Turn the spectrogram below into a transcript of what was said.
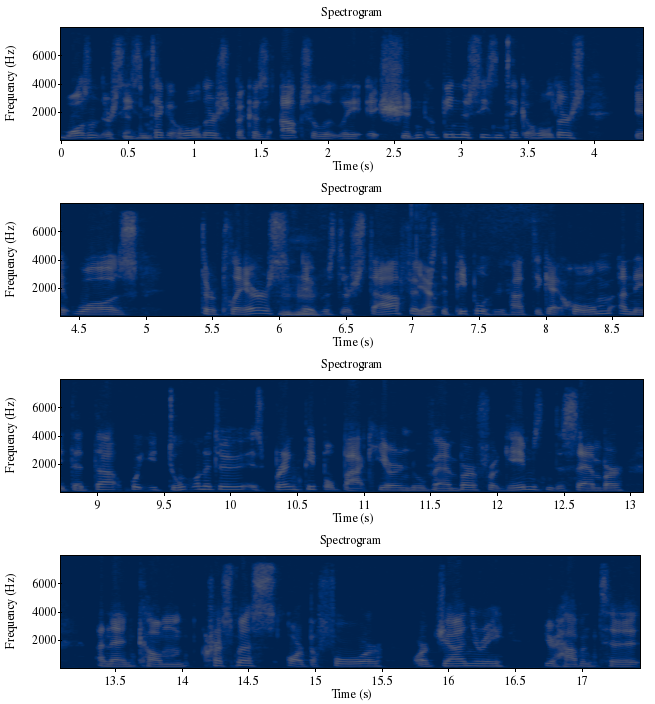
wasn't their season ticket holders because absolutely it shouldn't have been their season ticket holders. It was their players. Mm-hmm. It was their staff. It Yeah. was the people who had to get home, and they did that. What you don't want to do is bring people back here in November for games in December, and then come Christmas or before or January, you're having to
